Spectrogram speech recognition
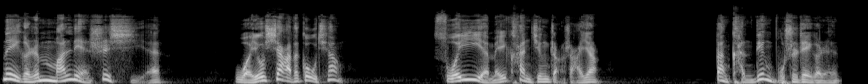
那个人满脸是血，我又吓得够呛，所以也没看清长啥样，但肯定不是这个人。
